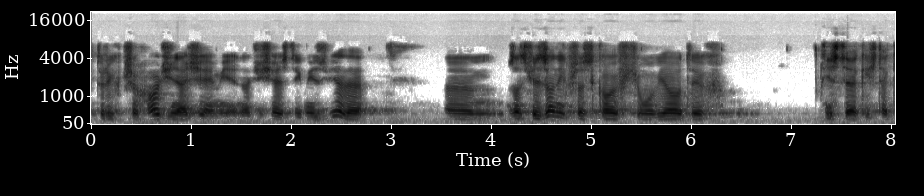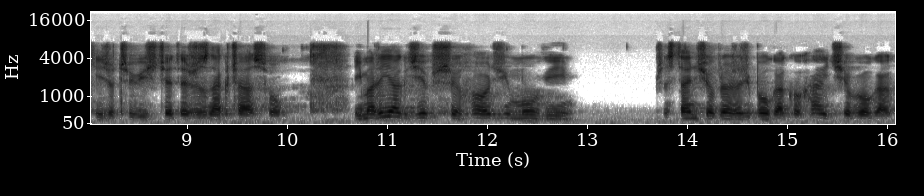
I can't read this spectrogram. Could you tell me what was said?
w których przychodzi na ziemię. No dzisiaj jest tych miejsc wiele, zatwierdzonych przez Kościół. Mówię o tych jest to jakiś taki rzeczywiście też znak czasu. I Maryja, gdzie przychodzi, mówi: Przestańcie obrażać Boga, kochajcie Boga,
